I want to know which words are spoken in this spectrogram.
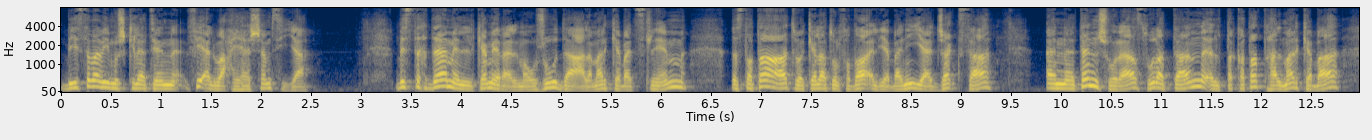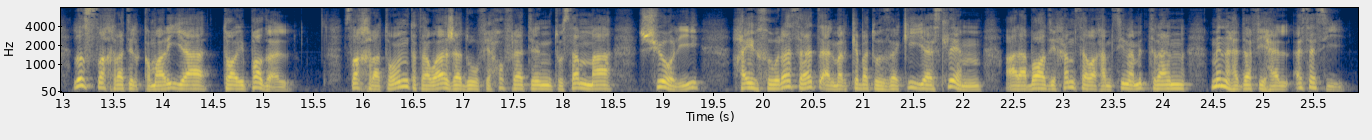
بسبب مشكلة في ألواحها الشمسية. باستخدام الكاميرا الموجودة على مركبة سليم استطاعت وكالة الفضاء اليابانية جاكسا أن تنشر صورة التقطتها المركبة للصخرة القمرية توي بودل. صخرة تتواجد في حفرة تسمى شيولي حيث رست المركبة الذكية سليم على بعد 55 مترا من هدفها الأساسي.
